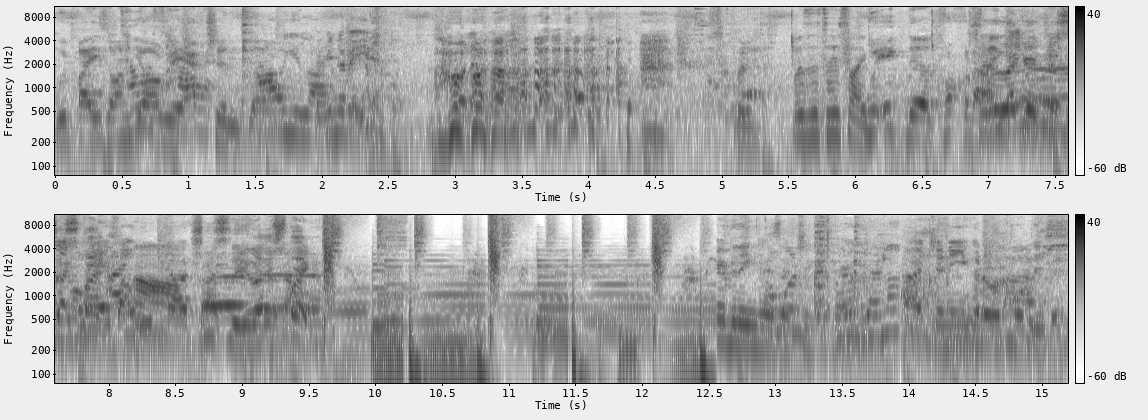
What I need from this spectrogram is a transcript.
We base on your reactions. So. How you like You never it? eaten? What, what does it taste like? We eat the crocodile. Like a, just a steak. Seriously, like a steak. Everything tastes like chicken apparently. Alright, Jenny, you gotta record this.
